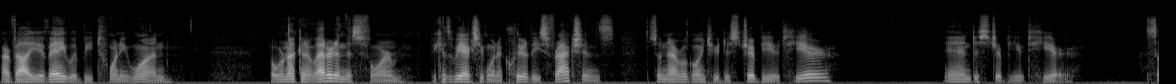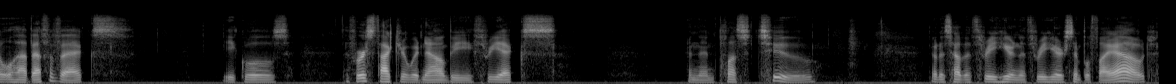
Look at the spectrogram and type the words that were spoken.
our value of a would be 21. But we're not going to let it in this form because we actually want to clear these fractions. So now we're going to distribute here and distribute here. So we'll have f of x equals, the first factor would now be 3x and then plus 2. Notice how the 3 here and the 3 here simplify out.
